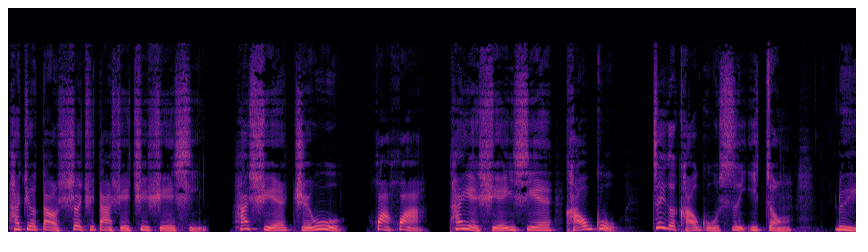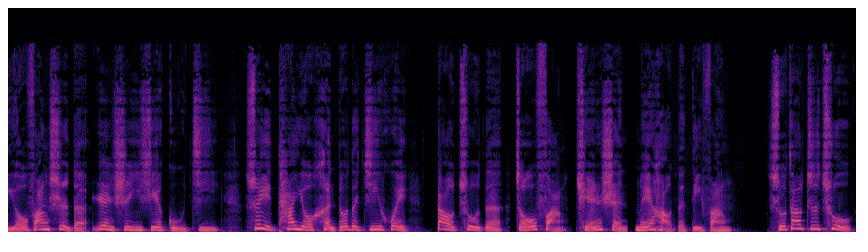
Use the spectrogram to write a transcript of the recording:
他就到社区大学去学习，他学植物、画画，他也学一些考古。这个考古是一种旅游方式的，认识一些古迹，所以他有很多的机会。到处的走访全省美好的地方，所到之处，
